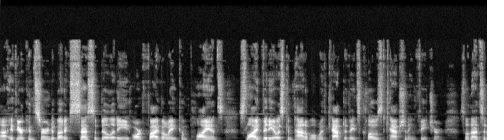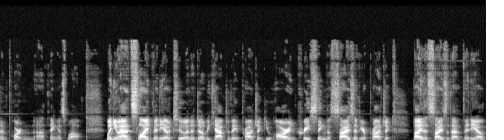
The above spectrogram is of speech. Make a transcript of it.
uh, if you're concerned about accessibility or 508 compliance, slide video is compatible with Captivate's closed captioning feature. So that's an important uh, thing as well. When you add slide video to an Adobe Captivate project, you are increasing the size of your project by the size of that video.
